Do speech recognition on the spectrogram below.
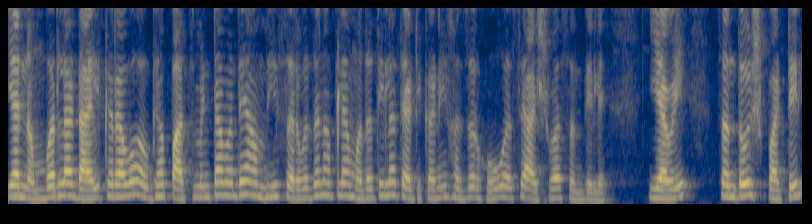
या नंबरला डायल करावं. अवघ्या पाच मिनिटामध्ये आम्ही सर्वजण आपल्या मदतीला त्या ठिकाणी हजर होऊ असे आश्वासन दिले. यावेळी संतोष पाटील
